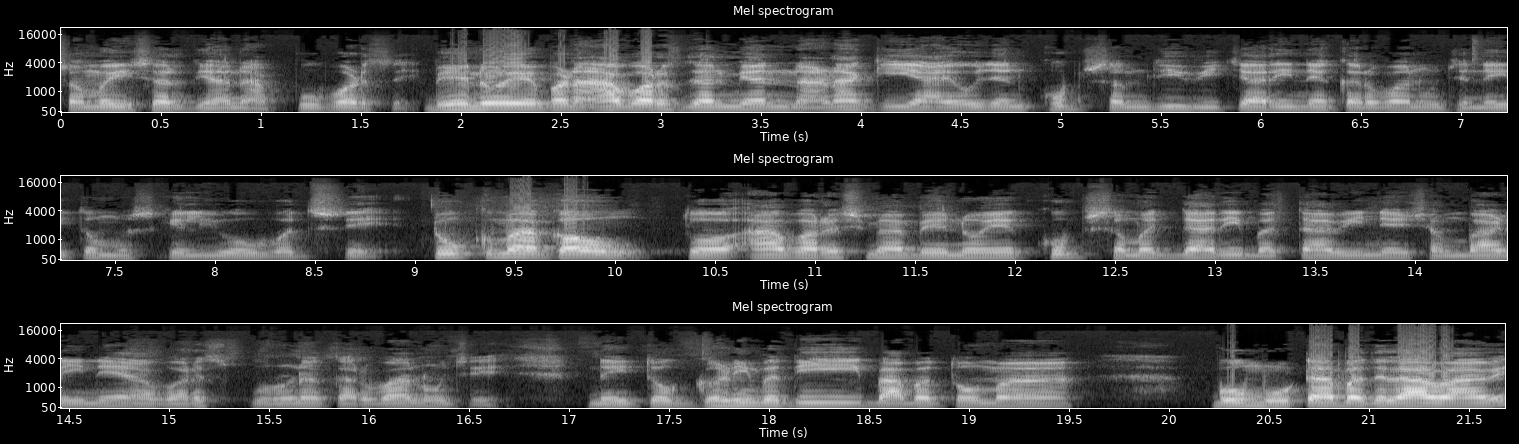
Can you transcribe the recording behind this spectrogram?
સમયસર ધ્યાન આપવું પડશે. બહેનોએ પણ આ વર્ષ દરમિયાન નાણાકીય આયોજન ખૂબ સમજી વિચારીને કરવાનું છે, નહીં તો મુશ્કેલીઓ વધશે. ટૂંકમાં કહું તો આ વર્ષમાં બહેનોએ ખૂબ સમજદારી બતાવીને સંભાળીને આ વર્ષ પૂર્ણ કરવાનું છે. નહીં તો ઘણી બધી બાબતોમાં બહુ મોટા બદલાવ આવે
